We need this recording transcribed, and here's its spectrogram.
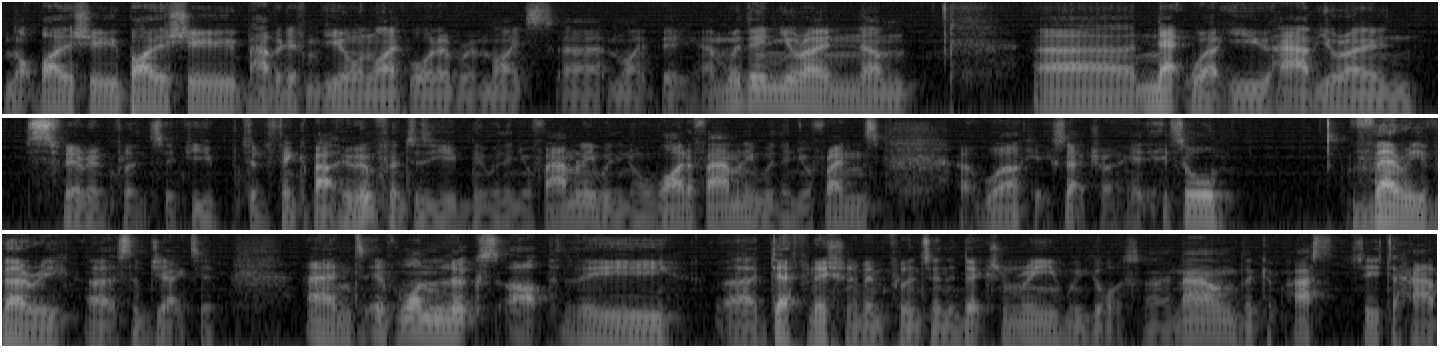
not buy the shoe, buy the shoe, have a different view on life, whatever it might uh, might be. And within your own um, uh, network, you have your own sphere influence. If you sort of think about who influences you within your family, within your wider family, within your friends, at work, etc., it, it's all very, very uh, subjective. And if one looks up the uh, definition of influence in the dictionary. We've got a noun, the capacity to have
